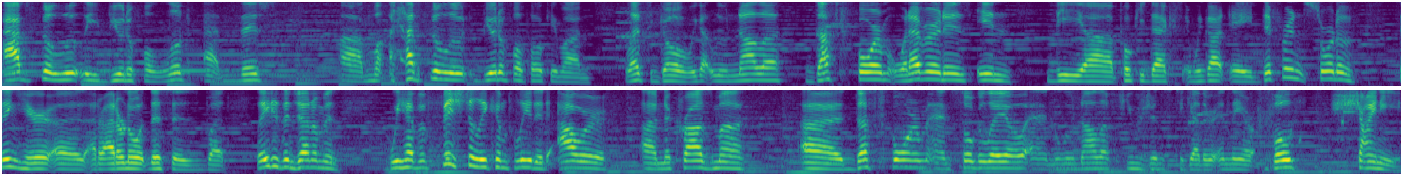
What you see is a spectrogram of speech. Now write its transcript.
Absolutely beautiful. Look at this um, absolute beautiful Pokemon. Let's go. We got Lunala, Dusk form, whatever it is in the uh, Pokédex. And we got a different sort of thing here. Uh, I, don't, I don't know what this is. But ladies and gentlemen, we have officially completed our uh, Necrozma uh, Dusk Form and Solgaleo and Lunala fusions together, and they are both shiny,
